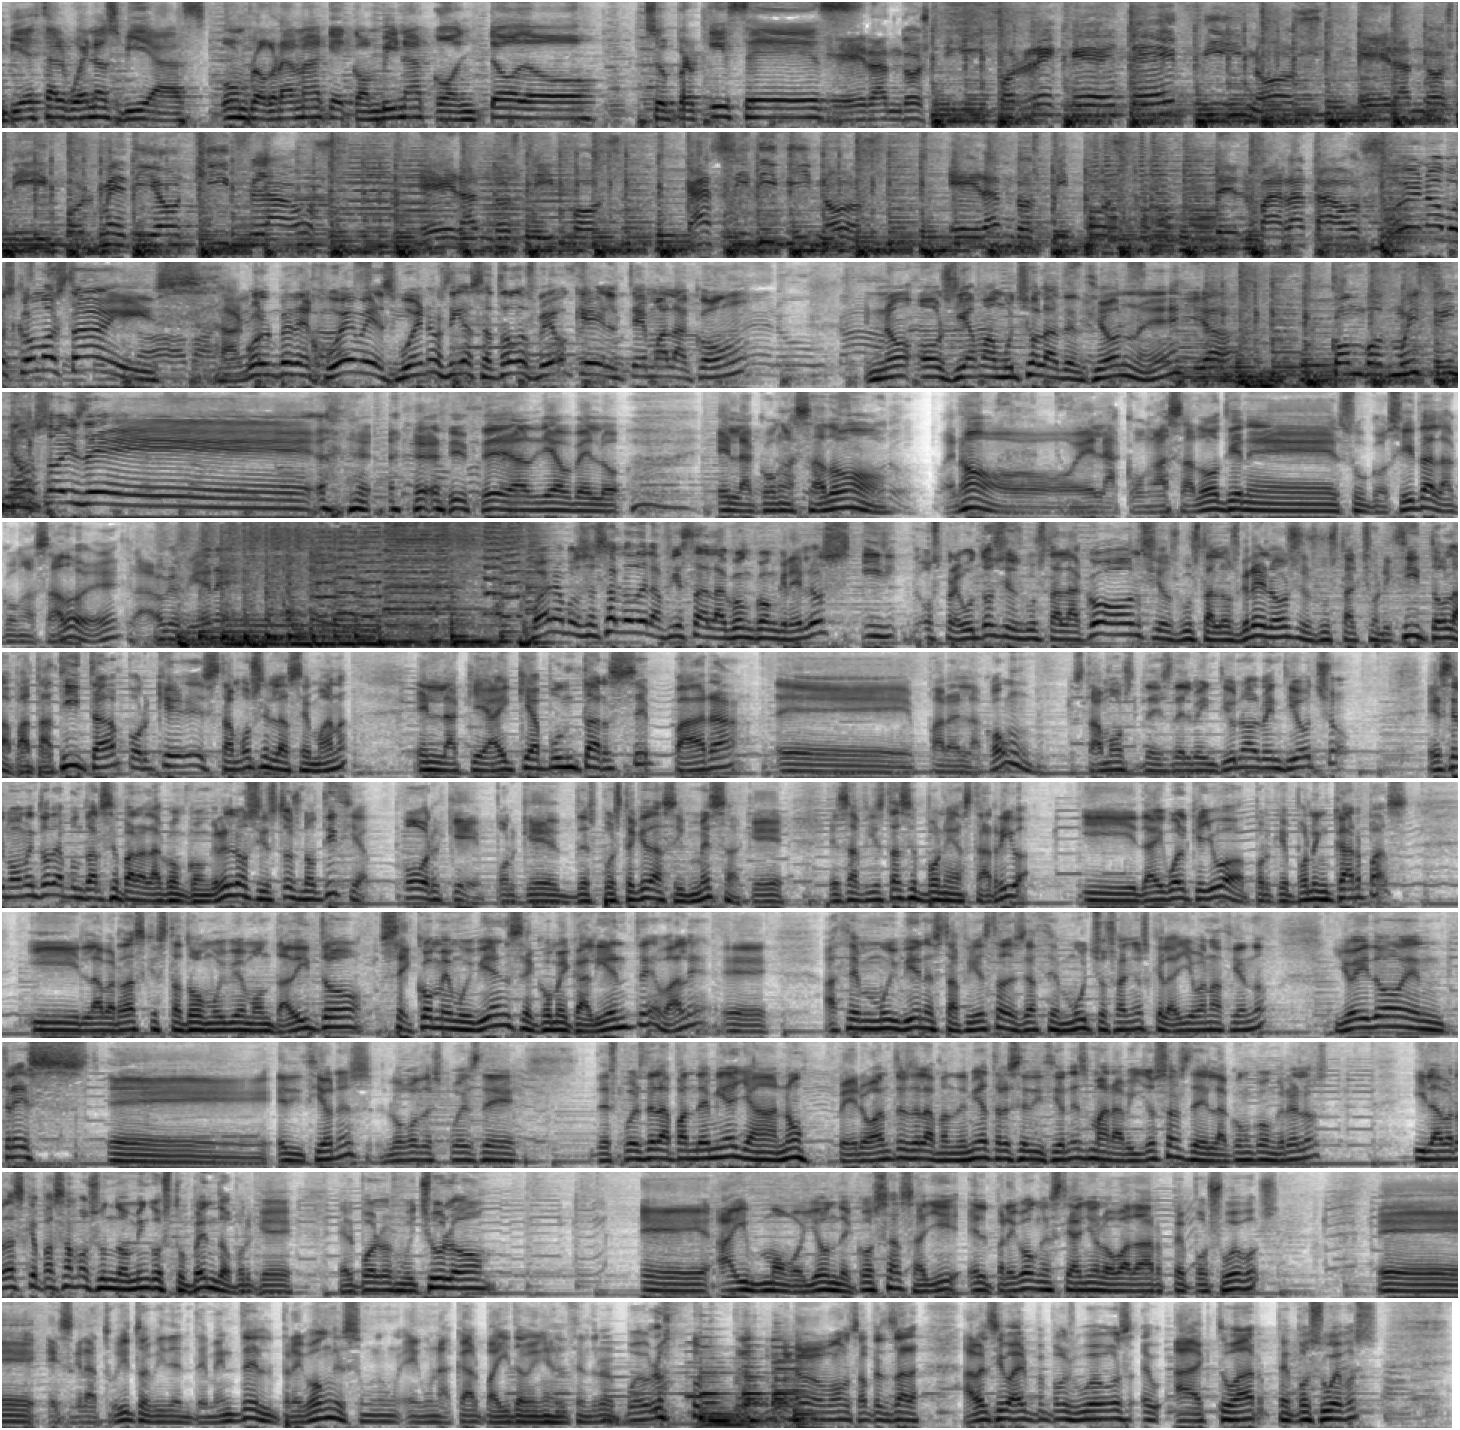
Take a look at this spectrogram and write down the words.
Empieza el Buenos Días, un programa que combina con todo. Super Kisses. Eran dos tipos requete finos, eran dos tipos medio chiflaos, eran dos tipos casi divinos, eran dos tipos desbarataos. Bueno, pues ¿cómo estáis? A golpe de jueves, buenos días a todos. Veo que el tema lacón no os llama mucho la atención, ¿eh? Con voz muy fina. No sois de... Dice Adrián Velo. El lacón asado... Bueno, el lacón asado tiene su cosita, el lacón asado, ¿eh? Claro que tiene. Bueno, pues os hablo de la fiesta de lacón con grelos y os pregunto si os gusta el lacón, si os gustan los grelos, si os gusta el choricito, la patatita, porque estamos en la semana en la que hay que apuntarse para, eh, para el lacón. Estamos desde el 21 al 28. Es el momento de apuntarse para la con Congrelos y esto es noticia. ¿Por qué? Porque después te quedas sin mesa, que esa fiesta se pone hasta arriba. Y da igual que llueva, porque ponen carpas y la verdad es que está todo muy bien montadito. Se come muy bien, se come caliente, ¿vale? Eh, hacen muy bien esta fiesta desde hace muchos años que la llevan haciendo. Yo he ido en tres eh, ediciones, luego después de... Después de la pandemia ya no, pero antes de la pandemia tres ediciones maravillosas de la Con Congrelos y la verdad es que pasamos un domingo estupendo porque el pueblo es muy chulo. eh, hay mogollón de cosas allí. El pregón este año lo va a dar Pepos Huevos. Eh, es gratuito, evidentemente. El pregón es un- en una carpa allí también en el centro del pueblo. Vamos a pensar a ver si va a ir Pepos Huevos eh, a actuar. Pepos Huevos.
